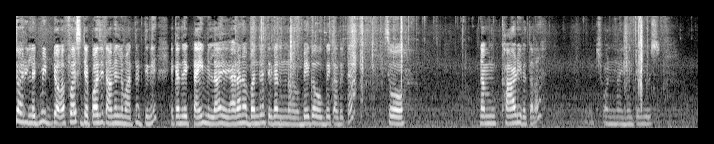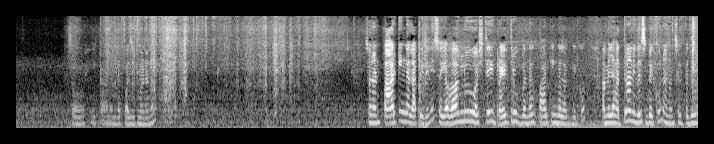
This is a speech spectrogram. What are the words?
sorry let me first deposit ಆಮೇಲೆ ನಾನು ಮಾತಾಡ್ತೀನಿ. ಯಾಕಂದರೆ ಈಗ ಟೈಮ್ ಇಲ್ಲ, ಯಾರಾನ ಬಂದರೆ ತಿರ್ಗಾ ನಾನು ಬೇಗ ಹೋಗ್ಬೇಕಾಗುತ್ತೆ. ಸೊ ನಮ್ಮ ಕಾರ್ಡ್ ಇರುತ್ತಲ್ಲ? Which one I need to use so ಈ ಕಾರ್ಡಲ್ಲಿ ಡೆಪಾಸಿಟ್ ಮಾಡೋಣ. ಸೊ ನಾನು ಪಾರ್ಕಿಂಗಲ್ಲಿ ಹಾಕಿದ್ದೀನಿ. ಸೊ ಯಾವಾಗಲೂ ಅಷ್ಟೇ ಡ್ರೈವ್ ಥ್ರೂಗೆ ಬಂದಾಗ ಪಾರ್ಕಿಂಗಲ್ಲಿ ಹಾಕಬೇಕು. ಆಮೇಲೆ ಹತ್ರ ನಿಲ್ಲಿಸ್ಬೇಕು. ನಾನು ಒಂದು ಸ್ವಲ್ಪ ದೂರ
